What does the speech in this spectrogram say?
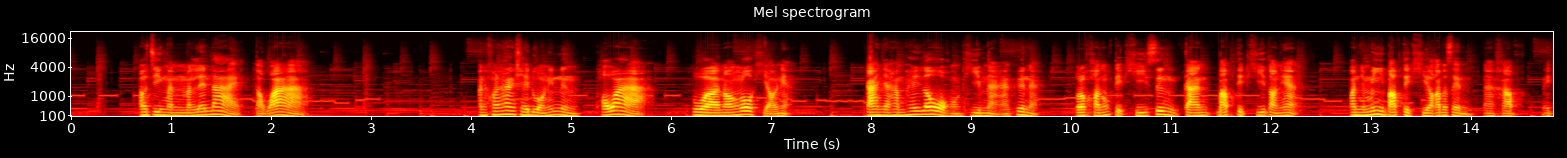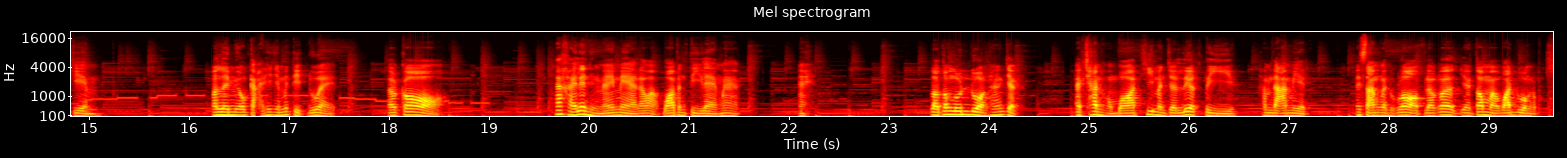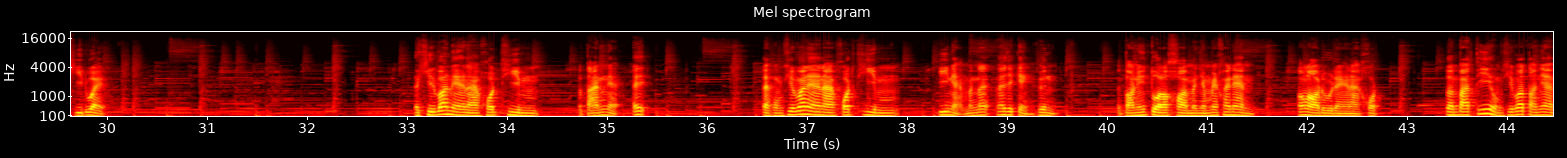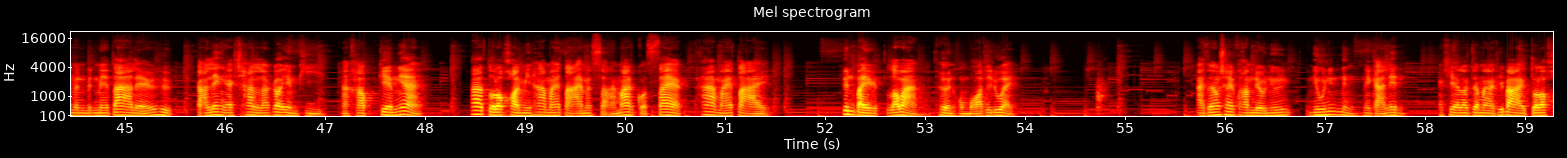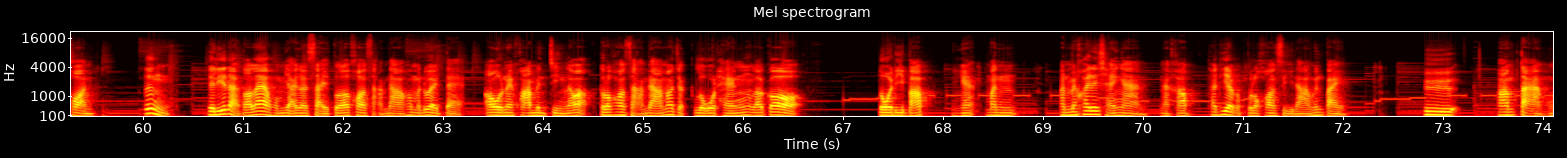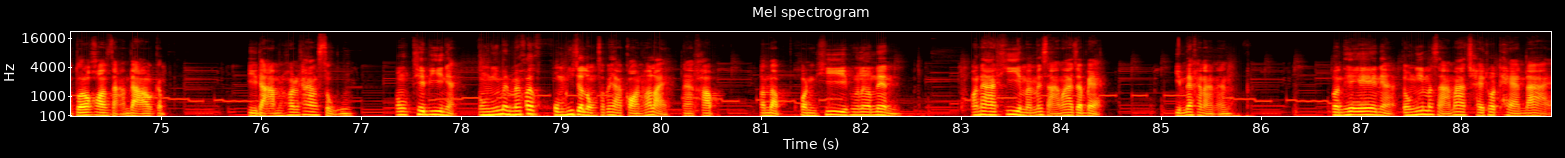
เอาจริงมันมันเล่นได้ แต่ว่า มันค่อนข้างใช้ดวงนิดนึง เพราะว่าตัวน้องโล่เขียวเนี่ย การจะทำให้โล่ของทีมหนาขึ้นอะตัวละครต้องติดคีซึ่งการบัฟติดคีตอนเนี้ยมันยังไม่มีบัฟติดคีร้อยเปอร์เซ็นต์นะครับในเกม มันเลยมีโอกาสที่จะไม่ติดด้วย แล้วก็ ถ้าใครเล่นถึงไนท์แมร์แล้วอะบอสมันตีแรงมากนะเราต้องลุ้นดวงทั้งจากแอคชั่นของบอสที่มันจะเลือกตีทำดาเมจไม่ซ้ำกันทุกรอบ แล้วก็ยังต้องมาวัดดวงกับคีย์ด้วย แต่คิดว่าในอนาคตทีมสตันเนี่ยเอ้ยแต่ผมคิดว่าในอนาคตทีมคีย์เนี่ยมันน่าจะเก่งขึ้น แต่ตอนนี้ตัวละครมันยังไม่ค่อยแน่น ต้องรอดูในอนาคต ส่วนปาร์ตี้ผมคิดว่าตอนนี้มันเป็นเมตาเลยก็คือการเล่นแอคชั่นแล้วก็ MP นะครับเกมเนี้ยถ้าตัวละครมีท่าไม้ตายมันสามารถกดแทรกท่าไม้ตาย ขึ้นไประหว่างเทิร์นของบอสได้ด้วย อาจจะต้องใช้ความเร็วนิ้วนิ้วนิดหนึ่งในการเล่นโอเคเราจะมาอธิบายตัวละคร ซึ่งเจลิสอะตอนแรกผมอยากจะใส่ตัวละคร3ดาวเข้ามาด้วย แต่เอาในความเป็นจริงแล้วอะตัวละคร3ดาวนอกจากโลแทงแล้วก็โลดีบัฟอย่างเงี้ยมันมันไม่ค่อยได้ใช้งานนะครับถ้าเทียบกับตัวละคร4ดาวขึ้นไป คือความต่างของตัวละคร3ดาวกับ4ดาวมันค่อนข้างสูง ตรงเทบีเนี่ย ตรงนี้มันไม่ค่อยคุ้มที่จะลงทรัพยากรเท่าไหร่นะครับสำหรับคนที่เพิ่งเริ่มเล่น เพราะหน้าที่มันไม่สามารถจะแบกทีมได้ขนาดนั้น ส่วนเทเอเนี่ย ตรงนี้มันสามารถใช้ทดแทนได้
